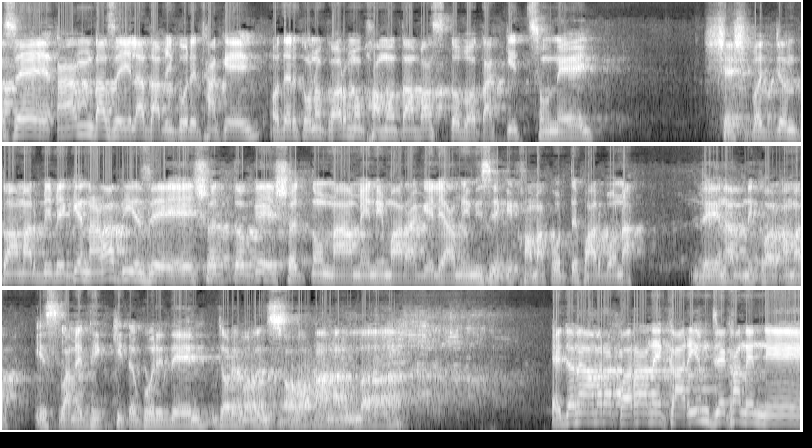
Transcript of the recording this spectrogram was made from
আছে, আন্দাজে ইলা দাবি করে থাকে। ওদের কোনো কর্মক্ষমতা, বাস্তবতা কিচ্ছু নেই। শেষ পর্যন্ত আমার বিবেকে নাড়া দিয়েছে, এই সত্যকে সত্য না মেনে মারা গেলে আমি নিজেকে ক্ষমা করতে পারব না। দেন আপনি কর আমার ইসলামে দীক্ষিত করে দেন। জোরে বলেন সবহান আল্লাহ এই জন্য আমরা কোরআনে কারিম যেখানে নেই,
